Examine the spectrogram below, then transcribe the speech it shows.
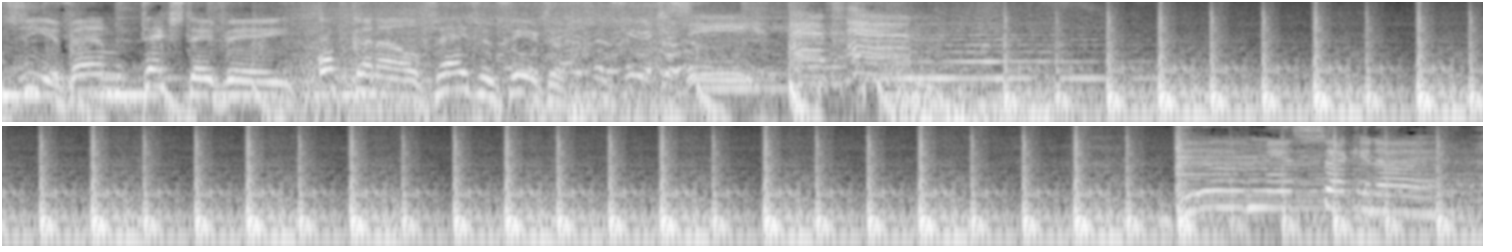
ZFM, Text TV, op kanaal 45. ZFM Give me a second, eye.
